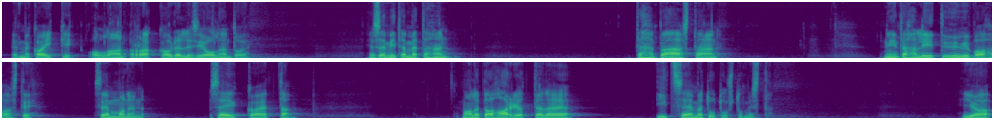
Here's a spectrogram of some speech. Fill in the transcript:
että me kaikki ollaan rakkaudellisia olentoja. Ja se, miten me tähän, tähän päästään, niin tähän liittyy hyvin vahvasti semmoinen seikka, että me aletaan harjoittelee itseemme tutustumista. Ja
